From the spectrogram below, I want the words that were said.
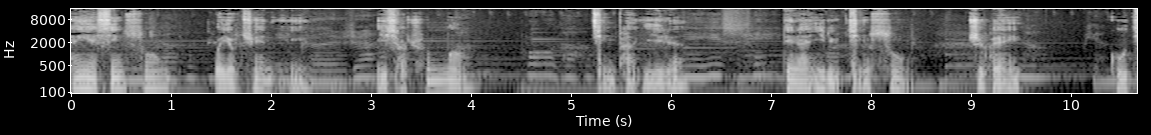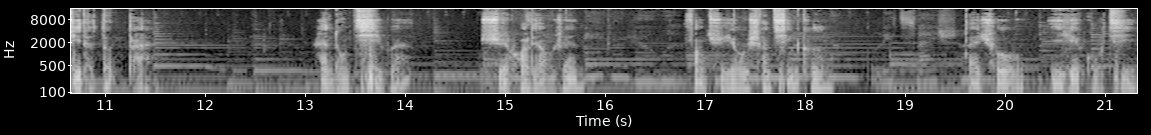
两眼惺忪，唯有倦意，一笑春梦，轻盼伊人，点燃一缕情愫，只为孤寂的等待。寒冬凄晚，雪花撩人，放去忧伤情歌，带出一夜孤寂，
